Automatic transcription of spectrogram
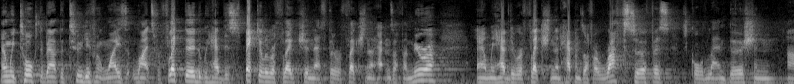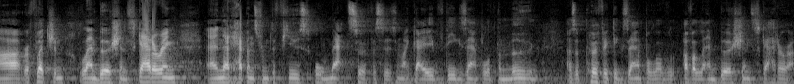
And we talked about the two different ways that light's reflected. We have this specular reflection, that's the reflection that happens off a mirror and we have the reflection that happens off a rough surface. It's called Lambertian uh, reflection, Lambertian scattering, and that happens from diffuse or matte surfaces. And I gave the example of the moon as a perfect example of, of a Lambertian scatterer.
